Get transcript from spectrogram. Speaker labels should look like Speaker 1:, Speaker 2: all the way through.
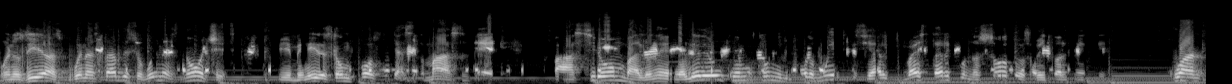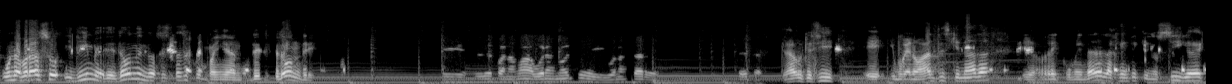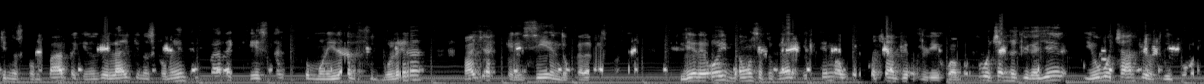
Speaker 1: Buenos días, buenas tardes o buenas noches. Bienvenidos a un podcast más de Pasión Balonera. El día de hoy tenemos un invitado muy especial que va a estar con nosotros habitualmente. Juan, un abrazo y dime, ¿de dónde nos estás acompañando? ¿Desde dónde?
Speaker 2: soy de Panamá. Buenas noches y buenas tardes.
Speaker 1: Claro que sí. Eh, y bueno, antes que nada, eh, recomendar a la gente que nos siga, que nos comparta, que nos dé like, que nos comente para que esta comunidad futbolera vaya creciendo cada vez más. El día de hoy vamos a tocar el tema UEFA Champions League. Juan, hubo Champions League ayer y hubo Champions League hoy.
